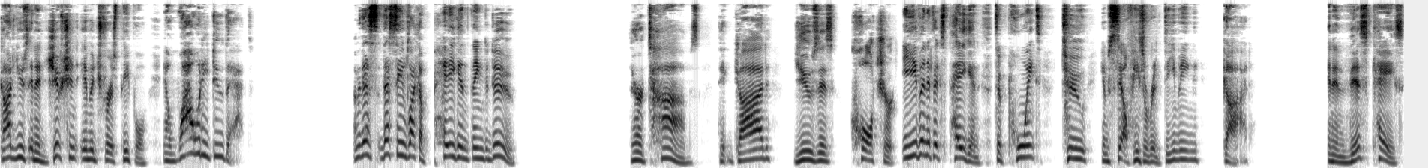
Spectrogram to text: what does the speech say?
God used an Egyptian image for his people. Now, why would he do that? I mean, that's, that seems like a pagan thing to do. There are times that God uses culture, even if it's pagan, to point to himself. He's a redeeming God. And in this case,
